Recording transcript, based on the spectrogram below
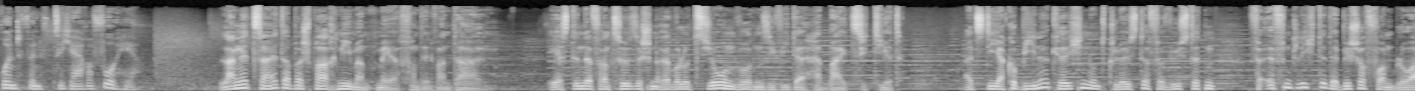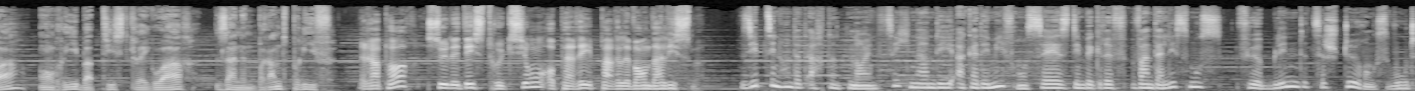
rund 50 Jahre vorher. Lange Zeit aber sprach niemand mehr von den Vandalen. Erst in der Französischen Revolution wurden sie wieder herbeizitiert. Als die Jakobiner Kirchen und Klöster verwüsteten, veröffentlichte der Bischof von Blois, Henri Baptiste Grégoire, seinen Brandbrief Rapport sur les destructions opérées par le vandalisme. 1798 nahm die Académie Française den Begriff Vandalismus für blinde Zerstörungswut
